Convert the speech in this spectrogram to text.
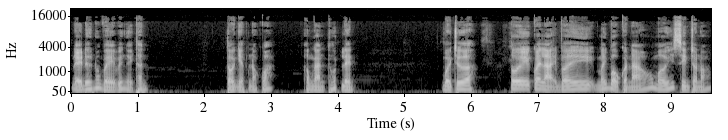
để đưa nó về với người thân. Tội nghiệp nó quá. Ông An thốt lên. Buổi trưa, tôi quay lại với mấy bộ quần áo mới xin cho nó,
